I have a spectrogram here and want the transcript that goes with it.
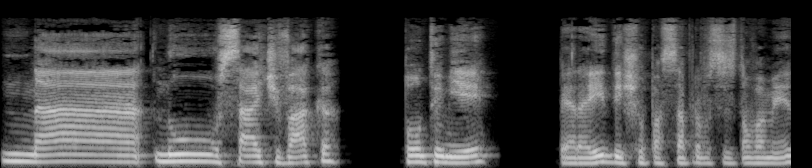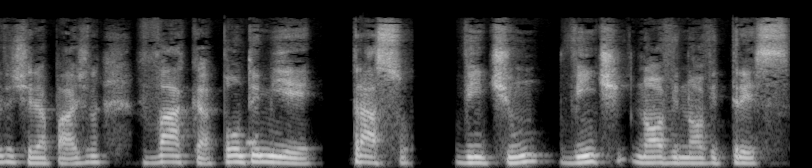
na no site vaca.me. Espera aí, deixa eu passar para vocês novamente, eu tirei a página. vaca.me traço 21 20993.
